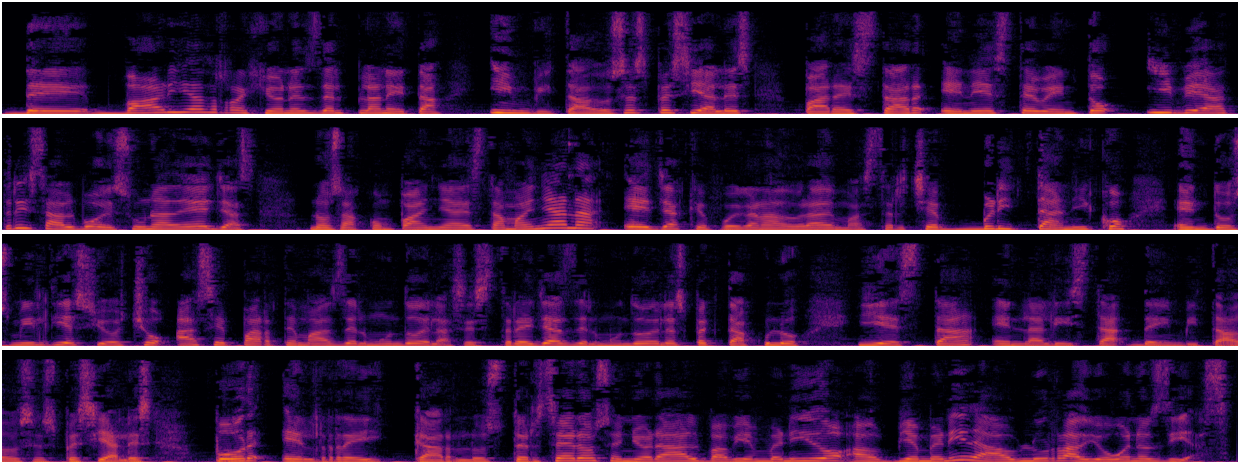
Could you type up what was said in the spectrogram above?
de varias regiones del planeta invitados especiales para estar en este evento y Beatriz Albo es una de ellas. Nos acompaña esta mañana, ella que fue ganadora de Masterchef británico en 2018, hace parte más del mundo de las estrellas, del mundo del espectáculo y está en la lista de invitados especiales por el rey Carlos III. Señora Alba, bienvenido a, bienvenida a Blue Radio. Buenos días.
